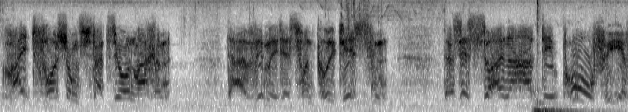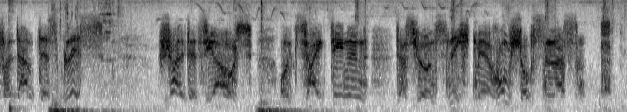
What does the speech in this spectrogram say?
Waldforschungsstation machen. Da wimmelt es von Kultisten. Das ist so eine Art Depot für ihr verdammtes Bliss. Schaltet sie aus und zeigt ihnen, dass wir uns nicht mehr rumschubsen lassen.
